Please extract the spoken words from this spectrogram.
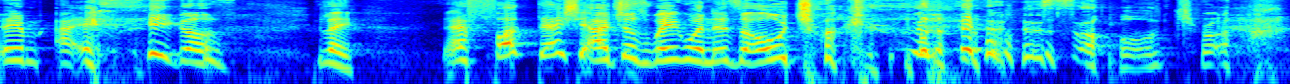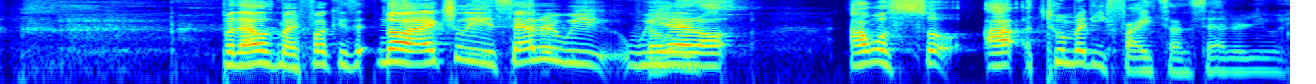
And I, he goes, like, yeah, fuck that shit. I just wait when it's an old truck. it's a whole truck. but that was my fucking no. Actually, Saturday we we That had was- all. I was so uh, too many fights on Saturday. Wait.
